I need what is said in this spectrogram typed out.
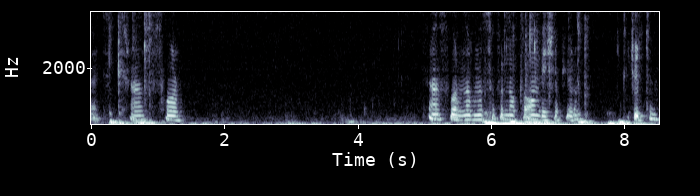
Evet, transform. Transformla bunu 0.15 yapıyorum. Küçülttüm.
